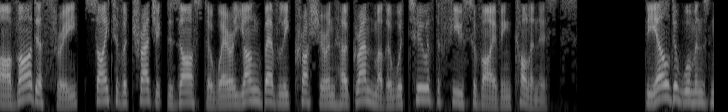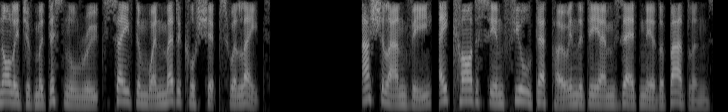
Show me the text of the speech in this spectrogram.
Arvada 3, site of a tragic disaster where a young Beverly Crusher and her grandmother were two of the few surviving colonists. The elder woman's knowledge of medicinal roots saved them when medical ships were late. Ashalan V, a Cardassian fuel depot in the DMZ near the Badlands.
